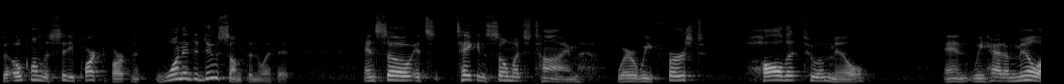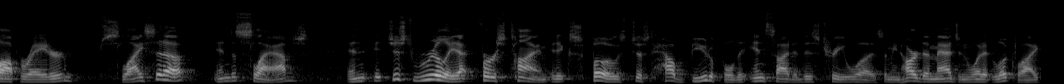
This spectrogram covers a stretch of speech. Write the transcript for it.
the Oklahoma City Park Department wanted to do something with it. And so it's taken so much time where we first hauled it to a mill and we had a mill operator slice it up into slabs and it just really, that first time, it exposed just how beautiful the inside of this tree was. I mean, hard to imagine what it looked like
